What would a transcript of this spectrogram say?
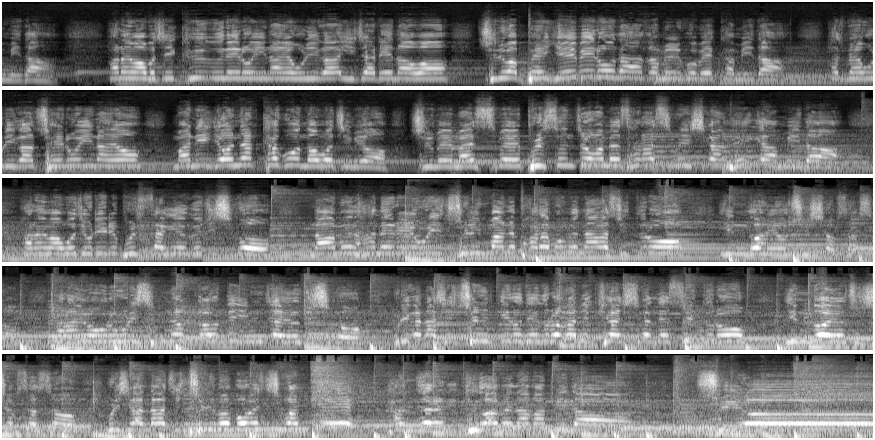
감사합니다. 하나님 아버지 그 은혜로 인하여 우리가 이 자리에 나와 주님 앞에 예배로 나아감을 고백합니다. 하지만 우리가 죄로 인하여 많이 연약하고 넘어지며 주님의 말씀에 불순종하며 살았음을 이 시간 회개합니다. 하나님 아버지 우리를 불쌍히 여겨주시고 남은 한 해를 우리 주님만을 바라보며 나갈 수 있도록 인도하여 주시옵소서. 하나님 오늘 우리 심령 가운데 임자여 주시고 우리가 다시 주님께로 되돌아가는 귀한 시간 될 수 있도록 인도하여 주시옵소서. 우리 시간 나 같이 주님 한번 외치고 함께 간절하게 기도하며 나갑니다. 주여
